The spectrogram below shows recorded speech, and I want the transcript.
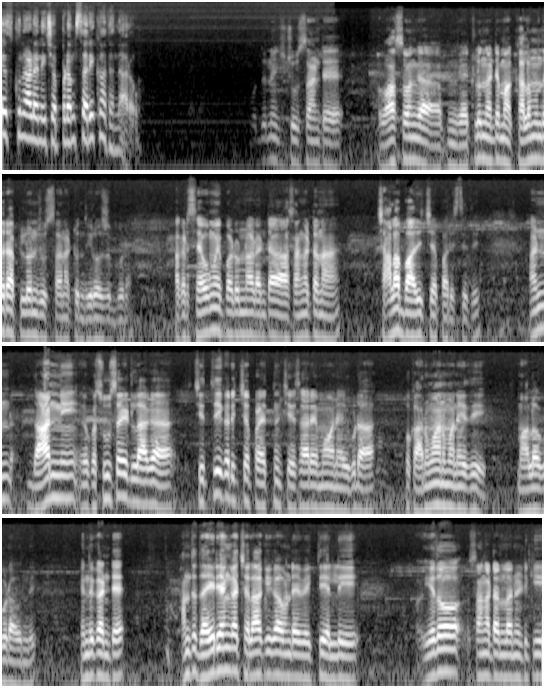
చేసుకున్నాడని చెప్పడం సరికాదన్నారు. నుంచి చూస్తా అంటే వాస్తవంగా ఎట్లుందంటే మా కళ్ళ ముందరే ఆ పిల్లని చూస్తా అన్నట్టుంది ఈరోజు కూడా. అక్కడ శవమై పడున్నాడంటే ఆ సంఘటన చాలా బాధించే పరిస్థితి. అండ్ దాన్ని ఒక సూసైడ్ లాగా చిత్రీకరించే ప్రయత్నం చేశారేమో అనేది కూడా ఒక అనుమానం అనేది మాలో కూడా ఉంది. ఎందుకంటే అంత ధైర్యంగా చలాకీగా ఉండే వ్యక్తి వెళ్ళి ఏదో సంఘటనలన్నిటికీ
